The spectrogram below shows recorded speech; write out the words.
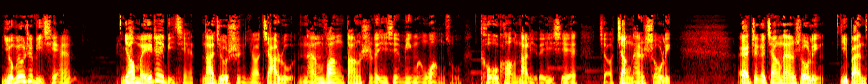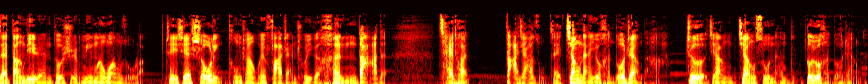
有没有这笔钱？你要没这笔钱，那就是你要加入南方当时的一些名门望族，投靠那里的一些叫江南首领。哎，这个江南首领一般在当地人都是名门望族了。这些首领通常会发展出一个很大的财团、大家族，在江南有很多这样的哈，浙江、江苏南部都有很多这样的。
